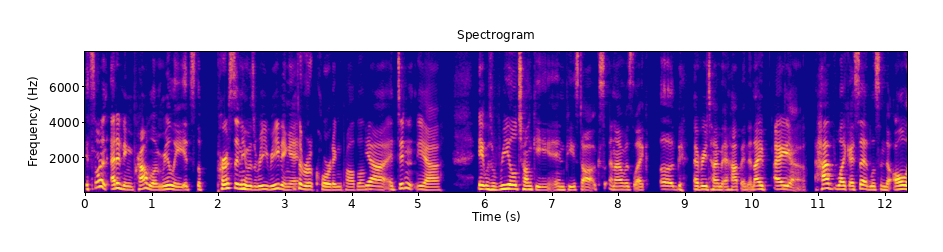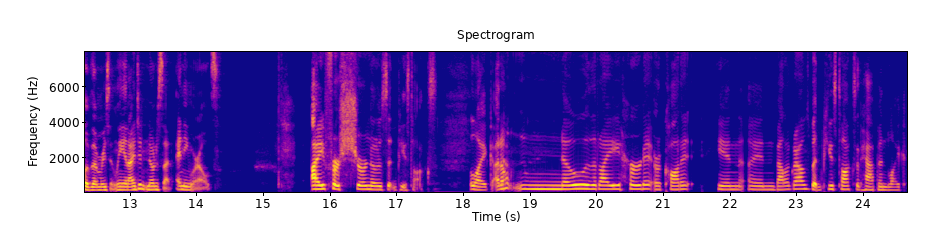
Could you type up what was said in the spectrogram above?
it's not an editing problem really it's the person who was rereading it It's a recording problem. yeah it didn't Yeah. it was real chunky in peace talks and i was like ugh every time it happened and i i Yeah. have like i said listened to all of them recently and i didn't notice that anywhere else I for sure noticed it in Peace Talks. Like I don't know that I heard it or caught it in in Battlegrounds, but in Peace Talks it happened like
